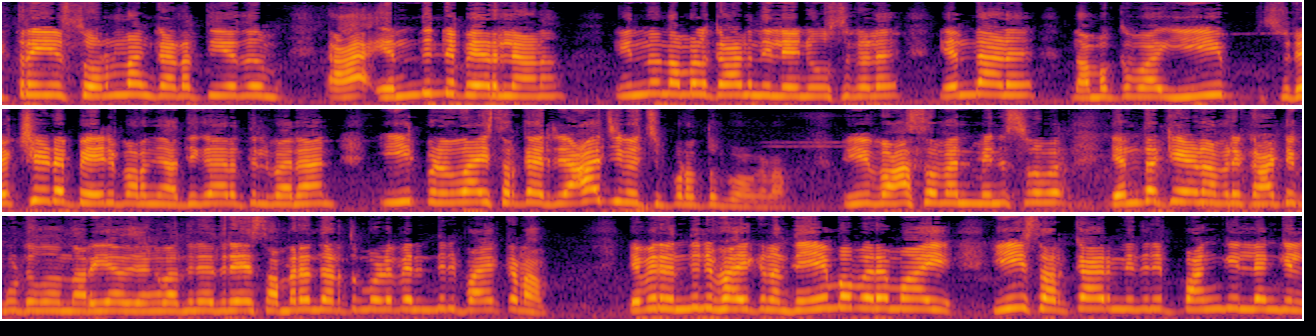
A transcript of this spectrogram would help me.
ഇത്രയും സ്വർണം കടത്തിയതും എന്തിന്റെ പേരിലാണ്? ഇന്ന് നമ്മൾ കാണുന്നില്ലേ ന്യൂസുകൾ എന്താണ് നമുക്ക് ഈ സുരക്ഷയുടെ പേര് പറഞ്ഞ് അധികാരത്തിൽ വരാൻ ഈ പിണറായി സർക്കാർ രാജിവെച്ച് പുറത്തു പോകണം. ഈ വാസവൻ മിനിസ്റ്റർ എന്തൊക്കെയാണ് അവർ കാട്ടിക്കൂട്ടുന്നതെന്ന് അറിയാതെ ഞങ്ങൾ അതിനെതിരെ സമരം നടത്തുമ്പോൾ ഇവരെന്തിന് ഭയക്കണം? ഇവരെന്തിനു ഭയക്കണം? നിയമപരമായി ഈ സർക്കാരിന് ഇതിന് പങ്കില്ലെങ്കിൽ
